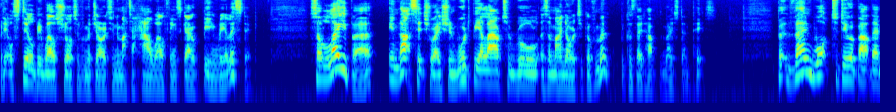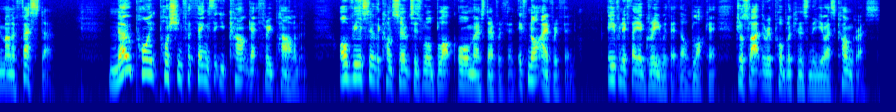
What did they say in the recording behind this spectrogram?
But it'll still be well short of a majority no matter how well things go, being realistic. So Labour in that situation would be allowed to rule as a minority government because they'd have the most MPs. But then what to do about their manifesto? No point pushing for things that you can't get through Parliament. Obviously, the Conservatives will block almost everything, if not everything. Even if they agree with it, they'll block it, just like the Republicans in the US Congress.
